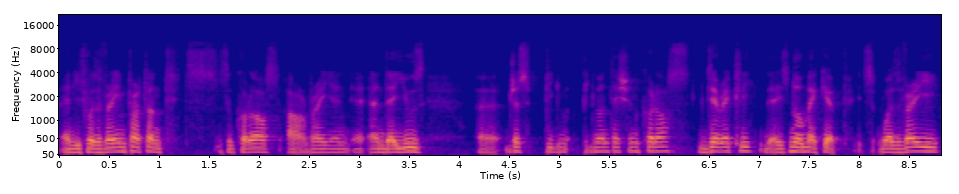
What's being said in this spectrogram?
and it was very important. It's, the colors are very and they use uh, just pig, pigmentation colors directly. There is no makeup. It was very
